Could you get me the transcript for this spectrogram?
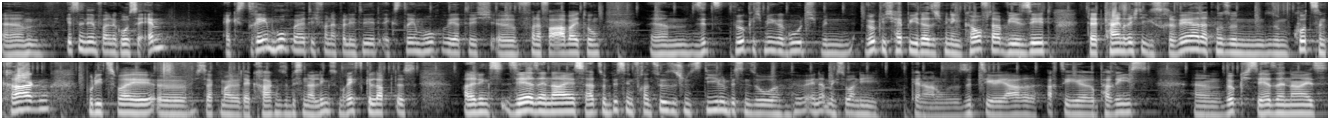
Ähm, ist in dem Fall eine Größe M extrem hochwertig von der Qualität, extrem hochwertig äh, von der Verarbeitung. Ähm, sitzt wirklich mega gut. Ich bin wirklich happy, dass ich mir den gekauft habe. Wie ihr seht, der hat kein richtiges Revers, der hat nur so einen, so einen kurzen Kragen, wo die zwei, äh, ich sag mal, der Kragen so ein bisschen nach links und rechts gelappt ist. Allerdings sehr, sehr nice. Hat so ein bisschen französischen Stil, ein bisschen so, erinnert mich so an die, keine Ahnung, 70er Jahre, 80er Jahre Paris. Ähm, wirklich sehr, sehr nice.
